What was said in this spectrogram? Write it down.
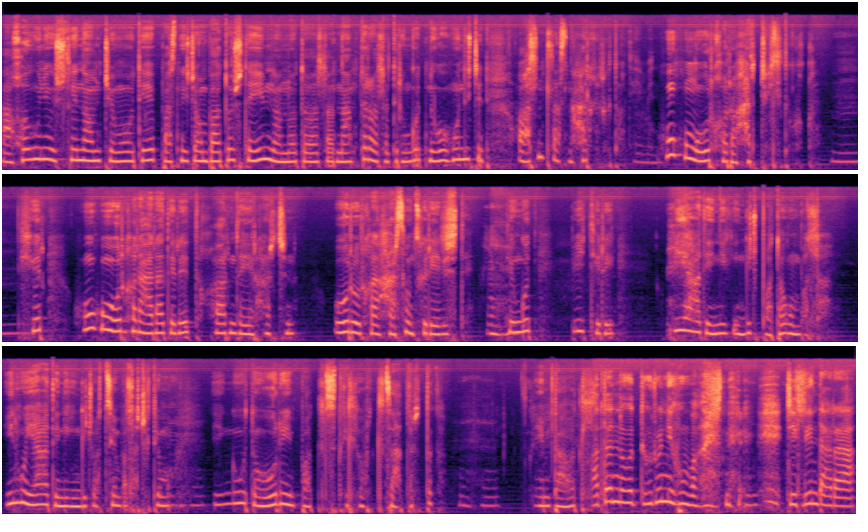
а хувь хүний өчлийн ном ч юм уу тий бас нэг жоон бодвоштой ийм номнууд болоод намтар болоод ирэнгүүт нөгөө хүний чинь олон талаас нь харах хэрэгтэй. Хүн хүн өөр хоороо харж эхэлдэг байхгүй. Тэгэхээр хүн хүн өөр хоороо хараад ирээд хоорондоо ярихаар чинь өөр өөрхөө харсан өнцгөр ярина штэ. Тэнгүүд би тэрийг би яагаад энийг ингэж бодоогүй юм болоо. Энэ хүн яагаад энийг ингэж утсан юм болоо ч гэх юм уу. Ингэнгүүт өөрийн бодол сэтгэлгээ хүртэл задардаг. Ийм давуу тал. Одоо нөгөө төрөний хүн байгаа шнэ. Жилийн дараа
